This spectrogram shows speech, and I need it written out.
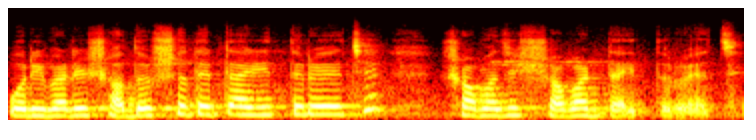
পরিবারের সদস্যদের দায়িত্ব রয়েছে, সমাজের সবার দায়িত্ব রয়েছে।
